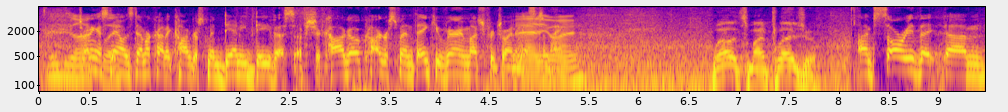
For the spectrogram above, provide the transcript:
Exactly. Joining us now is Democratic Congressman Danny Davis of Chicago. Congressman, thank you very much for joining us tonight. Anyway. Well, it's my pleasure. I'm sorry that um,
